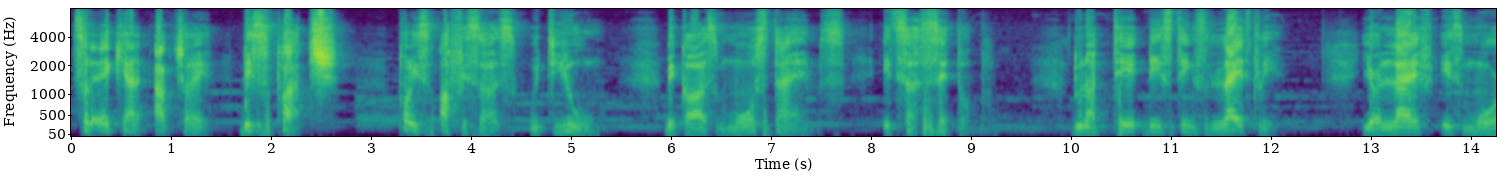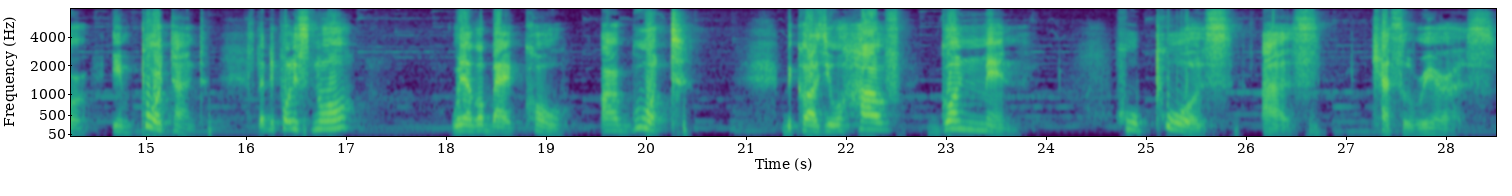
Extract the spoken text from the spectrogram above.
so that they can actually dispatch police officers with you because most times it's a setup. Do not take these things lightly. Your life is more important. Let the police know when you go buy cow or goat because you have gunmen who pose as rearers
